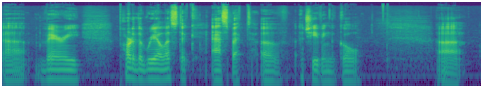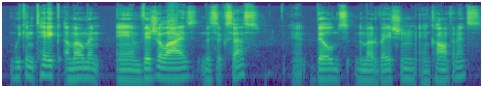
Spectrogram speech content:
uh, very part of the realistic aspect of achieving a goal. Uh, we can take a moment and visualize the success. It builds the motivation and confidence.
